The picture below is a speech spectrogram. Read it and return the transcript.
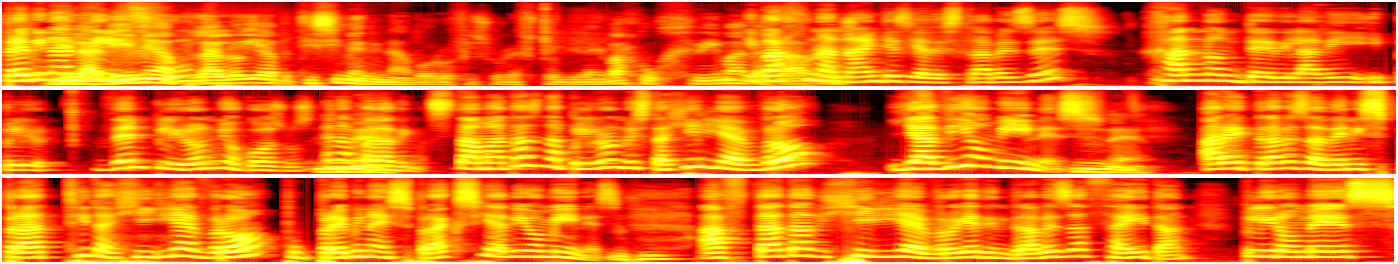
Πρέπει να Δηλαδή, με αντιληφθούν. απλά λόγια, τι σημαίνει να απορροφήσουν ρευστότητα; Υπάρχουν χρήματα. Υπάρχουν κάπως- ανάγκες για τις τράπεζες. Χάνονται δηλαδή. Οι πλη... Δεν πληρώνει ο κόσμος. Ένα Ναι. παράδειγμα. Σταματάς να πληρώνεις τα 1000 ευρώ για δύο μήνες. Ναι. Άρα η τράπεζα δεν εισπράττει τα 1000 ευρώ που πρέπει να εισπράξει για δύο μήνες. Αυτά τα 1000 ευρώ για την τράπεζα θα ήταν πληρωμές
